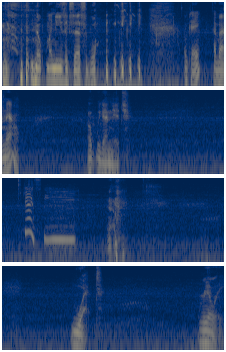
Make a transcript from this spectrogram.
nope, my knee's accessible. okay, how about now? Oh, we got an itch. Jezzi. what? Really?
